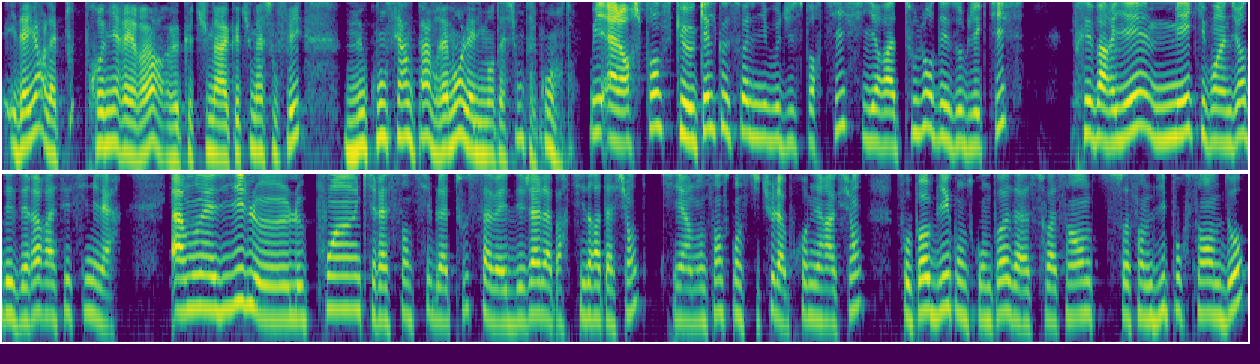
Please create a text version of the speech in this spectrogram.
Et d'ailleurs, la toute première erreur euh, que tu m'as que tu m'as soufflé ne concerne pas vraiment l'alimentation telle qu'on l'entend. Oui, alors je pense que quel que soit le niveau du sportif, il y aura toujours des objectifs très variés, mais qui vont induire des erreurs assez similaires. À mon avis, le, point qui reste sensible à tous, ça va être déjà la partie hydratation, qui à mon sens constitue la première action. Faut pas oublier qu'on se compose à 60-70% d'eau,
